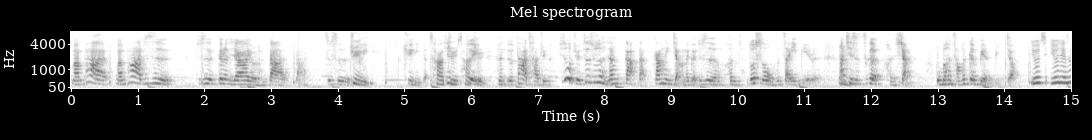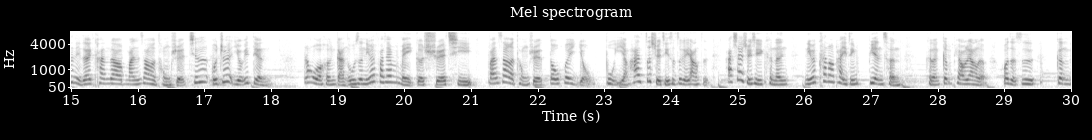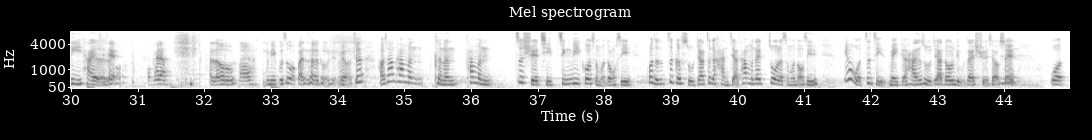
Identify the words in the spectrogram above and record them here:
蛮怕蛮怕，就是就是跟人家有很大大就是距离距离的差距差距，对，很有大的差距。其实我觉得这就是很像刚刚刚你讲的那个，就是很很多时候我们是在意别人，那其实这个很像，我们很常会跟别人比较，尤其尤其是你在看到班上的同学，其实我觉得有一点。让我很感悟是，你会发现每个学期班上的同学都会有不一样。他这学期是这个样子，他下学期可能你会看到他已经变成可能更漂亮了，或者是更厉害了。谢谢，我漂亮。Hello，好，你不是我班上的同学，没有，就好像他们可能他们这学期经历过什么东西，或者是这个暑假这个寒假他们在做了什么东西。因为我自己每个寒暑假都留在学校，所以我。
